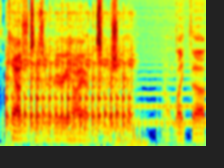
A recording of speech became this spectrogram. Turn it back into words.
The casualties are very high on this mission. I don't like that.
